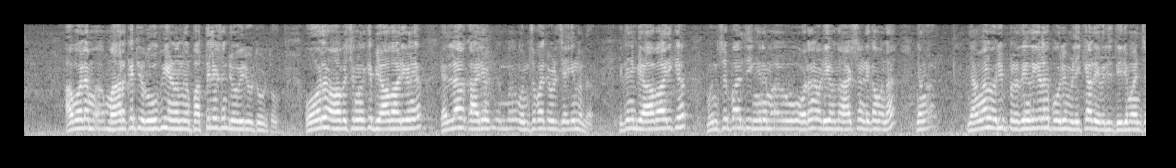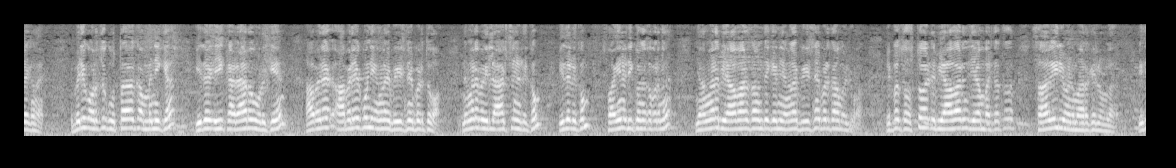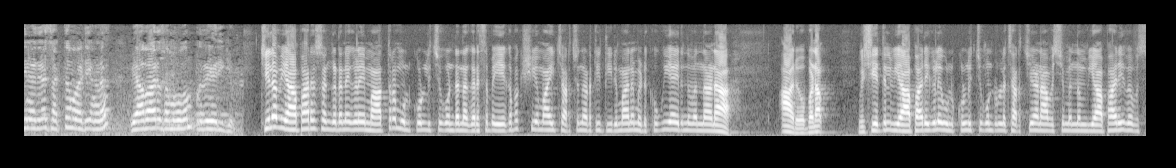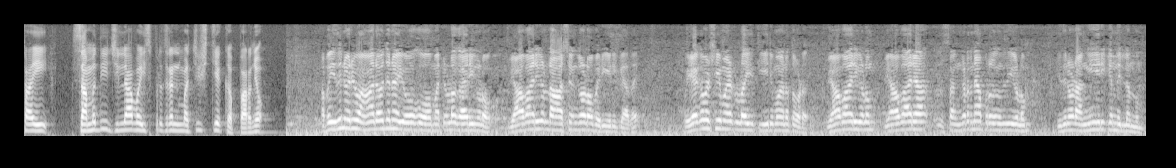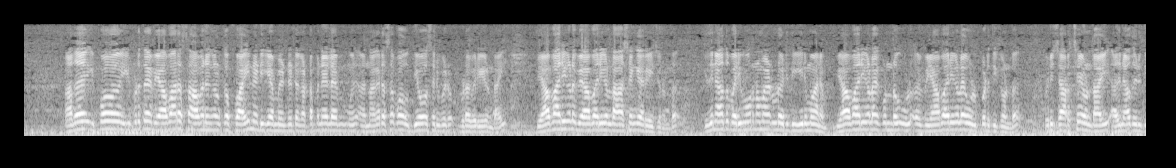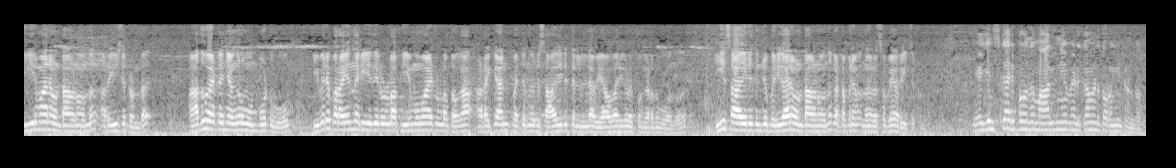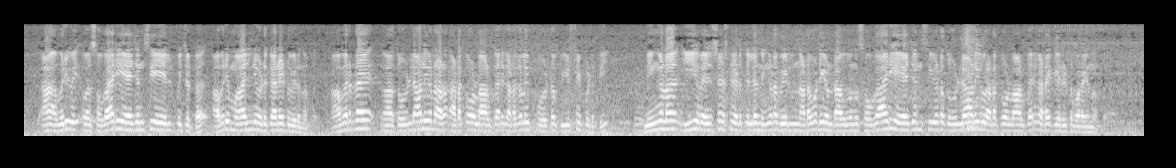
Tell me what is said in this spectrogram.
അതുപോലെ മാർക്കറ്റ് ചെയ്യണമെന്ന് പത്ത് ലക്ഷം രൂപ വിട്ടു കൊടുത്തു. ഓരോ ആവശ്യങ്ങൾക്ക് വ്യാപാരികളെ എല്ലാ കാര്യവും മുനിസിപ്പാലിറ്റി ചെയ്യുന്നുണ്ട്. ഇതിന് വ്യാപാരിക്ക് മുനിസിപ്പാലിറ്റി ഇങ്ങനെ ഉടനടി ഒന്ന് ആക്ഷൻ എടുക്കാൻ വന്നാൽ ഞങ്ങൾ ഞങ്ങൾ ഒരു പ്രതിനിധികളെ പോലും വിളിക്കാതെ ഇവർ തീരുമാനിച്ചേക്കുന്നത് ഇവർ കുറച്ച് കുത്തക കമ്പനിക്ക് ഇത് ഈ കരാർ കൊടുക്കുകയും അവരെ അവരെ കൊണ്ട് ഞങ്ങളെ ഭീഷണിപ്പെടുത്തുക. നിങ്ങളുടെ പേരിൽ ആക്ഷൻ എടുക്കും ഇതെടുക്കും ഫൈൻ അടിക്കും എന്നൊക്കെ പറഞ്ഞ് ഞങ്ങളുടെ വ്യാപാര സ്ഥാപനത്തേക്ക് ഞങ്ങളെ ഭീഷണിപ്പെടുത്താൻ പറ്റുക ഇപ്പൊ സ്വസ്ഥമായിട്ട് വ്യാപാരം ചെയ്യാൻ പറ്റാത്ത സാഹചര്യമാണ് മാർക്കറ്റിലുള്ളത്. ഇതിനെതിരെ ശക്തമായിട്ട് ഞങ്ങൾ വ്യാപാര സമൂഹം പ്രതികരിക്കും. ചില വ്യാപാര സംഘടനകളെ മാത്രം ഉൾക്കൊള്ളിച്ചുകൊണ്ട് നഗരസഭ ഏകപക്ഷീയമായി ചർച്ച നടത്തി തീരുമാനമെടുക്കുകയായിരുന്നുവെന്നാണ് ആരോപണം. വിഷയത്തിൽ വ്യാപാരികളെ ഉൾക്കൊള്ളിച്ചുകൊണ്ടുള്ള ചർച്ചയാണ് ആവശ്യമെന്നും വ്യാപാരി വ്യവസായി സമിതി ജില്ലാ വൈസ് പ്രസിഡന്റ് മജീഷ് ജേക്കബ് പറഞ്ഞു. അപ്പൊ ഇതിനൊരു ആലോചന യോഗമോ മറ്റുള്ള കാര്യങ്ങളോ വ്യാപാരികളുടെ ആശങ്കകളോ പരിഹരിക്കാതെ ഏകപക്ഷീയമായിട്ടുള്ള ഈ തീരുമാനത്തോട് വ്യാപാരികളും വ്യാപാര സംഘടനാ പ്രതിനിധികളും ഇതിനോട് അംഗീകരിക്കുന്നില്ലെന്നും അത് ഇപ്പോൾ ഇവിടുത്തെ വ്യാപാര സ്ഥാപനങ്ങൾക്ക് ഫൈൻ അടിക്കാൻ വേണ്ടിയിട്ട് കട്ടപ്പനയിലെ നഗരസഭാ ഉദ്യോഗസ്ഥർ ഇവിടെ വരികയുണ്ടായി. വ്യാപാരികൾ വ്യാപാരികളുടെ ആശങ്ക അറിയിച്ചിട്ടുണ്ട്. ഇതിനകത്ത് പരിപൂർണമായിട്ടുള്ള ഒരു തീരുമാനം വ്യാപാരികളെ കൊണ്ട് വ്യാപാരികളെ ഉൾപ്പെടുത്തിക്കൊണ്ട് ഒരു ചർച്ചയുണ്ടായി. അതിനകത്തൊരു തീരുമാനം ഉണ്ടാകണമെന്ന് അറിയിച്ചിട്ടുണ്ട്. അതുമായിട്ട് ഞങ്ങൾ മുമ്പോട്ട് പോകും. ഇവർ പറയുന്ന രീതിയിലുള്ള ഭീമമായിട്ടുള്ള തുക അടയ്ക്കാൻ പറ്റുന്ന ഒരു സാഹചര്യത്തിലല്ല വ്യാപാരികൾ ഇപ്പം കടന്നു പോകുന്നത്. ഈ സാഹചര്യത്തിന്റെ ഒരു പരിഹാരം ഉണ്ടാകണമെന്ന് കട്ടപ്പന നഗരസഭയെ അറിയിച്ചിട്ടുണ്ട്. ഏജൻസിക്കാർ ഇപ്പോൾ മാലിന്യം എടുക്കാൻ വേണ്ടി തുടങ്ങിയിട്ടുണ്ടോ? ആ ഒരു സ്വകാര്യ ഏജൻസിയെ ഏൽപ്പിച്ചിട്ട് അവർ മാലിന്യം എടുക്കാനായിട്ട് വരുന്നുണ്ട്. അവരുടെ തൊഴിലാളികൾ അടക്കമുള്ള ആൾക്കാർ കടകളിൽ പോയിട്ട് ഭീഷണിപ്പെടുത്തി നിങ്ങൾ ഈ രജിസ്ട്രേഷൻ എടുത്തില്ല നിങ്ങളുടെ പേരിൽ നടപടി ഉണ്ടാകുമെന്ന് സ്വകാര്യ ഏജൻസിയുടെ തൊഴിലാളികൾ അടക്കമുള്ള ആൾക്കാർ കടയിൽ കയറിയിട്ട് പറയുന്നുണ്ട്.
